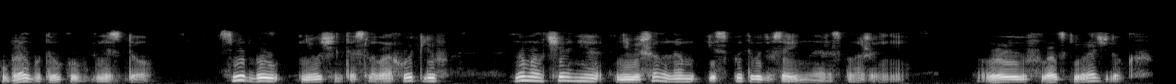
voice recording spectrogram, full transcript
убрал бутылку в гнездо. Смит был не очень-то словоохотлив, но молчание не мешало нам испытывать взаимное расположение. «Вы флотский врач, док?»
